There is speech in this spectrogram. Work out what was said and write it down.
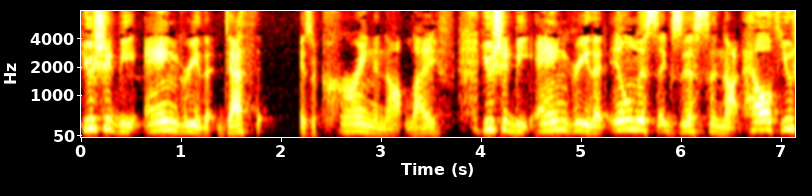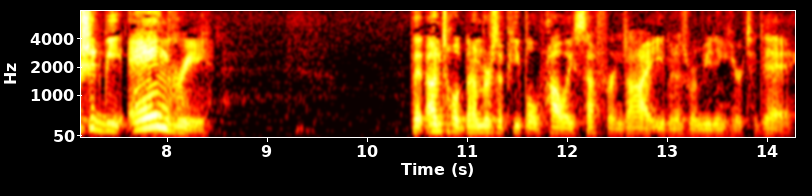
You should be angry that death is occurring and not life. You should be angry that illness exists and not health. You should be angry that untold numbers of people probably suffer and die even as we're meeting here today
